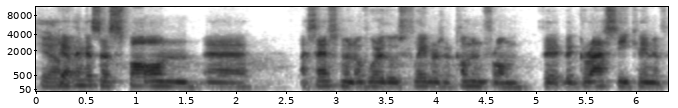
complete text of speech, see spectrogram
yeah. yeah, I think it's a spot on uh, assessment of where those flavors are coming from. The the grassy kind of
